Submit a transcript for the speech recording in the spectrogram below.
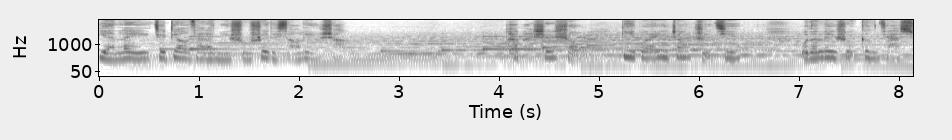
眼泪就掉在了你熟睡的小脸上。爸爸伸手递过来一张纸巾，我的泪水更加汹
